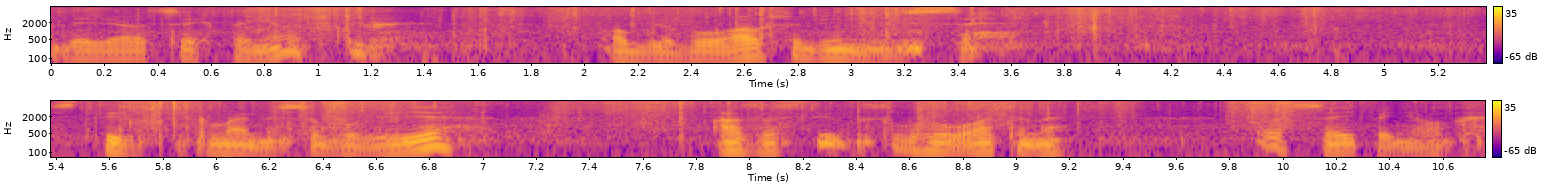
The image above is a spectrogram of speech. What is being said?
Біля оцих пеньочків облюбував собі місце. В мене з собою є, а за стіл слугуватиме ось цей пеньок.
